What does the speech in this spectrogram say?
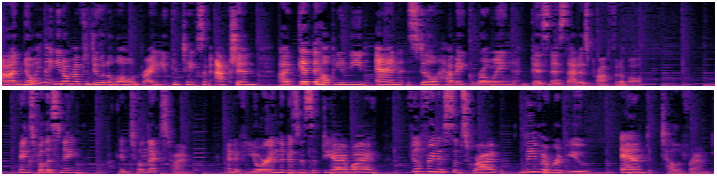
uh, knowing that you don't have to do it alone, right? You can take some action, uh, get the help you need, and still have a growing business that is profitable. Thanks for listening. Until next time. And if you're in the business of DIY, feel free to subscribe, leave a review, and tell a friend.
